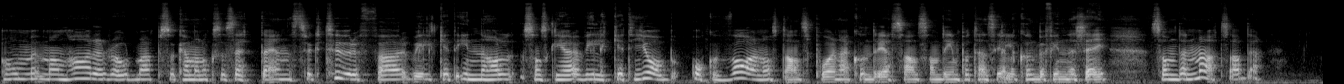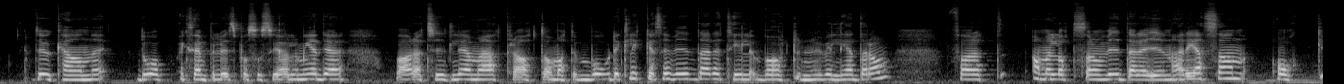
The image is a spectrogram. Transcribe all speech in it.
Om man har en roadmap så kan man också sätta en struktur för vilket innehåll som ska göra vilket jobb och var någonstans på den här kundresan som din potentiella kund befinner sig som den möts av det. Du kan då exempelvis på sociala medier vara tydliga med att prata om att de borde klicka sig vidare till vart du nu vill leda dem. För att ja, men lotsa dem vidare i den här resan och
